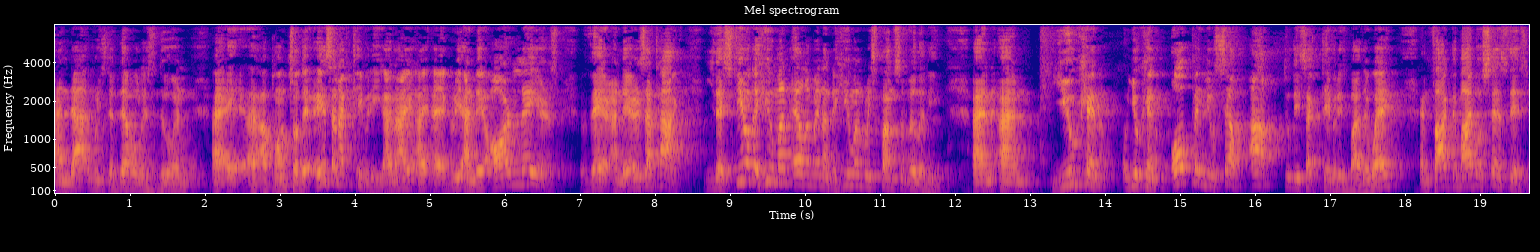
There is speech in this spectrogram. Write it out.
and that which the devil is doing uh, uh, upon. So there is an activity, and I, I, I agree, and there are layers there, and there is attack. There's still the human element and the human responsibility. And, and you can you can open yourself up to these activities, by the way. In fact, the Bible says this.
